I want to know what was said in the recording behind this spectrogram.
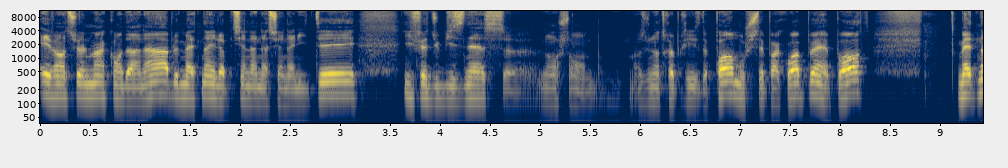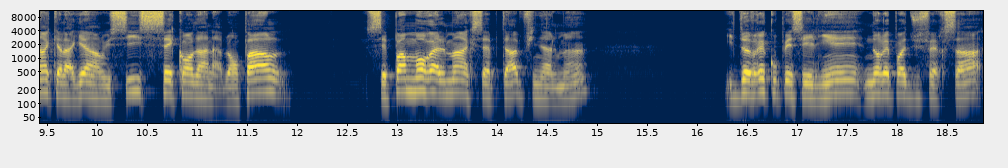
éventuellement condamnable. Maintenant, il obtient la nationalité. Il fait du business euh, non, dans une entreprise de pommes ou je sais pas quoi, peu importe. Maintenant qu'il y a la guerre en Russie, c'est condamnable. On parle, c'est pas moralement acceptable finalement. Il devrait couper ses liens, n'aurait pas dû faire ça.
